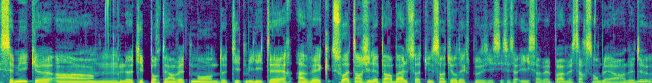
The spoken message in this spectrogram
c'est mis que un- le type portait un vêtement de type militaire avec soit un gilet pare-balles soit une ceinture d'explosifs. Il, il savait pas mais ça ressemblait à un des deux.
